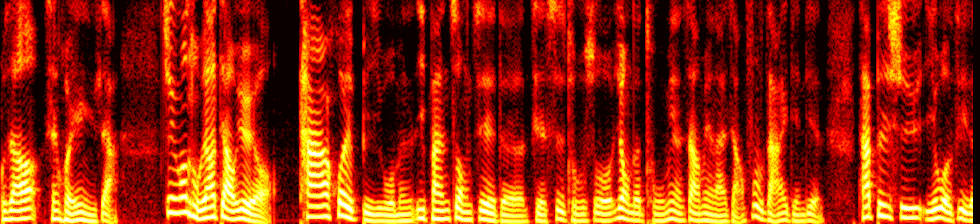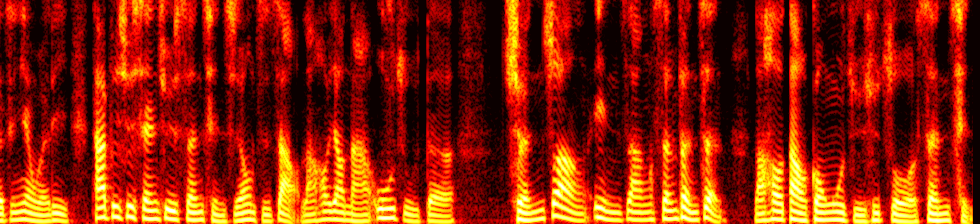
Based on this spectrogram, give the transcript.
我只要先回应一下，竣工图要调阅哦，它会比我们一般中介的解释图说用的图面上面来讲复杂一点点。他必须以我自己的经验为例，他必须先去申请使用执照，然后要拿屋主的权状、印章、身份证。然后到公务局去做申请，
